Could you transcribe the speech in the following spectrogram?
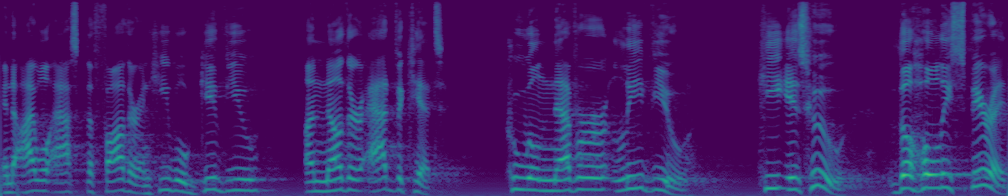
and I will ask the Father, and he will give you another advocate who will never leave you. He is who? The Holy Spirit,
